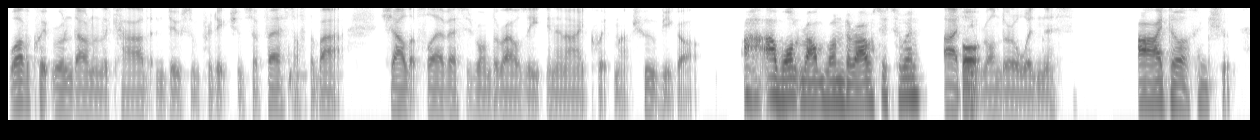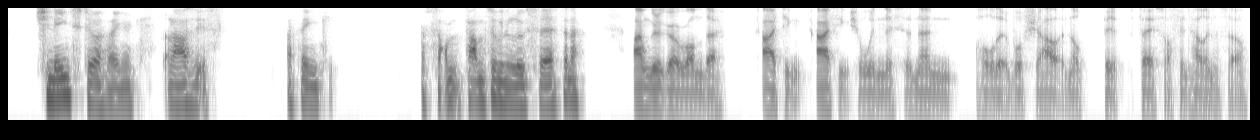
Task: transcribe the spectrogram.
We'll have a quick rundown on the card and do some predictions. So first off the bat, Charlotte Flair versus Ronda Rousey in an I Quit match. Who have you got? I, I want Ronda Rousey to win. I think Ronda will win this. I don't think she, she needs to. I think, and as it's, I think the fan, fans are going to lose faith in her. I'm going to go Ronda. I think I think she'll win this and then hold it above Charlotte and they'll face off in Hell in a Cell.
